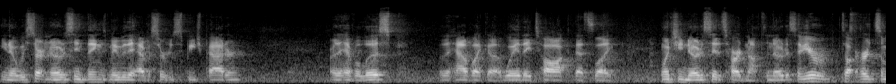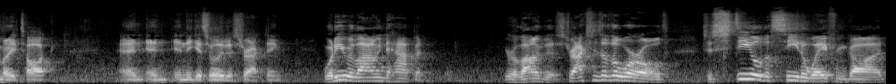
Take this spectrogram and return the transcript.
you know, we start noticing things. Maybe they have a certain speech pattern, or they have a lisp, Or they have like a way they talk that's like, once you notice it, it's hard not to notice. Have you ever ta- heard somebody talk and, and, and it gets really distracting? What are you allowing to happen? You're allowing the distractions of the world to steal the seed away from God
